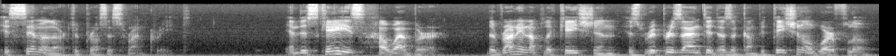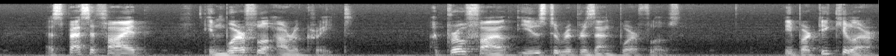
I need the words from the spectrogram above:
is similar to process run crate. In this case, however, the running application is represented as a computational workflow as specified in workflow RO-Crate a profile used to represent workflows. In particular,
